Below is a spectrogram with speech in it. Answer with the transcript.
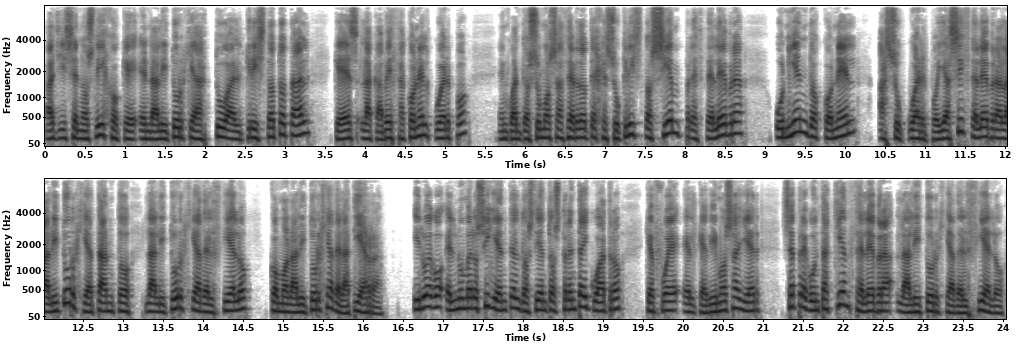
Allí se nos dijo que en la liturgia actúa el Cristo total, que es la cabeza con el cuerpo, en cuanto sumo sacerdote Jesucristo siempre celebra uniendo con él a su cuerpo, y así celebra la liturgia, tanto la liturgia del cielo como la liturgia de la tierra. Y luego el número siguiente, el 234, que fue el que vimos ayer, se pregunta quién celebra la liturgia del cielo.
